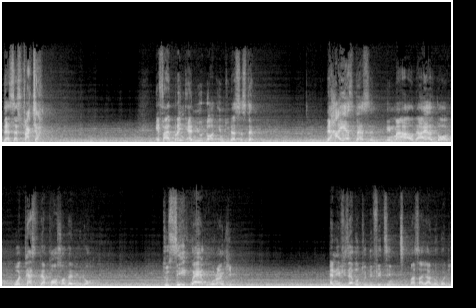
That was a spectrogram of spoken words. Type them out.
There's a structure. If I bring a new dog into the system, the highest person in my house, the highest dog, will test the pulse of the new dog to see where we rank him. And if he's able to defeat him, Master, you are nobody.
